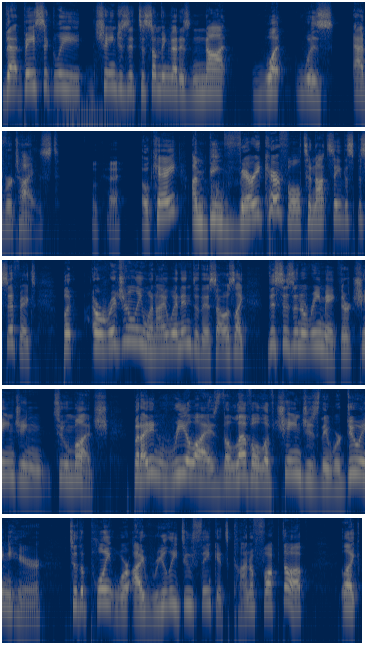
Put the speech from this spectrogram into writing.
that basically changes it to something that is not what was advertised. Okay. Okay? I'm being very careful to not say the specifics, but originally when I went into this, I was like, this isn't a remake. They're changing too much. But I didn't realize the level of changes they were doing here to the point where I really do think it's kind of fucked up. Like,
